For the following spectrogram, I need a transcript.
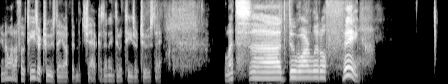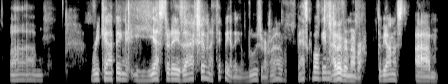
You know what? I'll throw Teaser Tuesday up in the chat because I didn't do a Teaser Tuesday. Let's uh, do our little thing. Um, recapping yesterday's action. I think we had a loser. A basketball game. I don't even remember, to be honest. Um,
